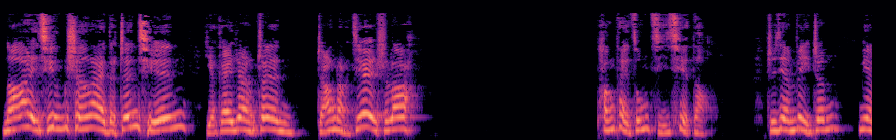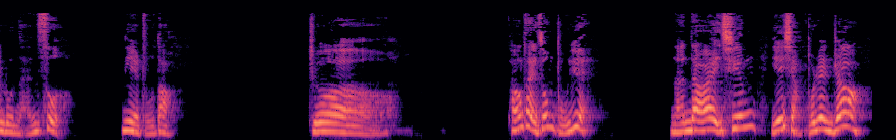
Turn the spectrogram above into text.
那爱卿深爱的真情，也该让朕长长见识了。唐太宗急切道：“只见魏征面露难色，蹑足道：‘这……’唐太宗不悦，难道爱卿也想不认账？”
